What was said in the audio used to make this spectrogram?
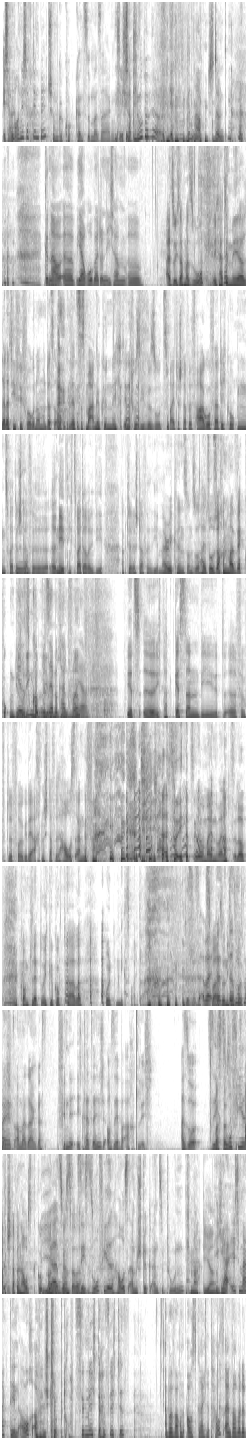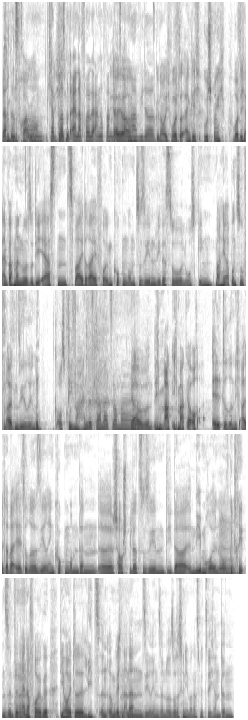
Ich habe auch nicht auf den Bildschirm geguckt, kannst du immer sagen. Ich habe nur gehört. ja, genau, stimmt. genau, äh, ja, Robert und ich haben äh, Also ich sag mal so, ich hatte mir ja relativ viel vorgenommen und das auch letztes Mal angekündigt, inklusive so zweite Staffel Fargo fertig gucken, zweite Staffel, äh, nee, nicht zweite, aber die aktuelle Staffel The Americans und so. Halt so Sachen mal weggucken, die so das liegen kommt mir sehr bekannt sind, vor, ne? ja. Jetzt, äh, ich habe gestern die äh, fünfte Folge der achten Staffel Haus angefangen, die ich also jetzt über meinen Weihnachtsurlaub komplett durchgeguckt habe und nichts weiter. Das ist aber, Das war das, also nicht das muss man jetzt auch mal sagen, das finde ich tatsächlich auch sehr beachtlich. Also sich Was, so ich viel, acht Staffeln Haus geguckt ja, ganz, so, aber sich so viel Haus am Stück anzutun. ich mag die ja. Ja, ich mag den auch, aber ich glaube trotzdem nicht, dass ich das. Aber warum ausgerechnet Haus? Einfach, weil du ist eine dachtest, gute Frage. oh, ich hab, Ich- du hast mit einer Folge angefangen, Ja, ja, einmal wieder. genau. Ich wollte eigentlich, ursprünglich wollte ich einfach mal nur so die ersten zwei, drei Folgen gucken, um zu sehen, wie das so losging. Mache ich ab und zu von alten Serien aus Wie Gründen. war das damals nochmal? Ja, ich mag, ich mag ja auch ältere, nicht alte, aber ältere Serien gucken, um dann äh, Schauspieler zu sehen, die da in Nebenrollen Mhm. aufgetreten sind in einer Folge, die heute Leads in irgendwelchen anderen Serien sind oder so. Das finde ich immer ganz witzig. Und dann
